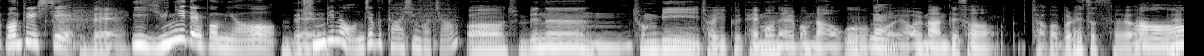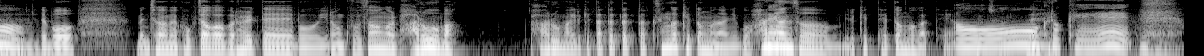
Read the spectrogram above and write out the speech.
원필 씨, 네. 이 유닛 앨범이요. 네. 준비는 언제부터 하신 거죠? 어, 준비는 좀비 저희 그 데모너 앨범 나오고 네. 거의 얼마 안 돼서 작업을 했었어요. 어. 네. 근데 뭐 맨 처음에 곡 작업을 할 때 뭐 이런 구성을 바로 막 바로 막 이렇게 딱딱딱딱 생각했던 건 아니고 하면서 이렇게 됐던 것 같아요. 어, 네. 그렇게.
